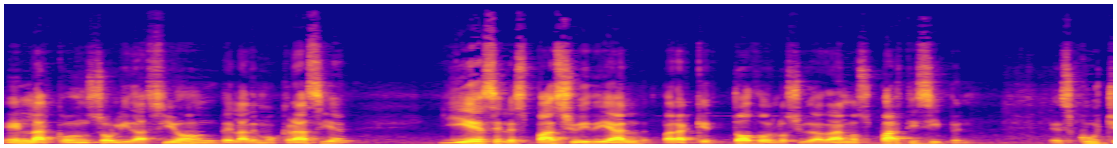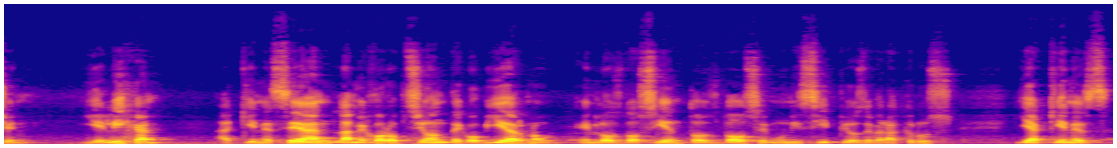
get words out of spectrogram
en la consolidación de la democracia y es el espacio ideal para que todos los ciudadanos participen, escuchen y elijan a quienes sean la mejor opción de gobierno en los 212 municipios de Veracruz y a quienes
